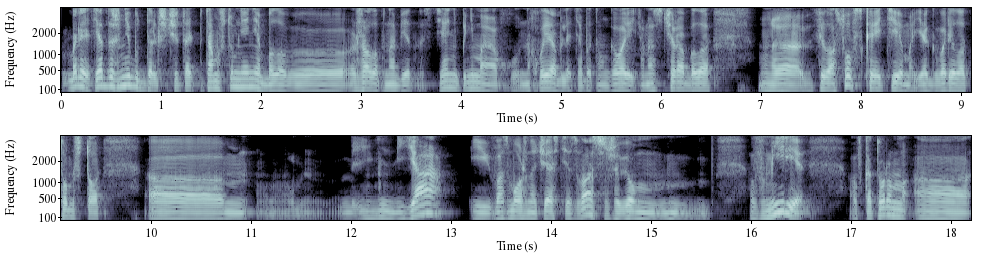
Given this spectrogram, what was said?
Блять, я даже не буду дальше читать, потому что у меня не было э, жалоб на бедность. Я не понимаю, нахуя, блядь, об этом говорить. У нас вчера была э, философская тема. Я говорил о том, что э, я и, возможно, часть из вас живем в мире, в котором, э,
